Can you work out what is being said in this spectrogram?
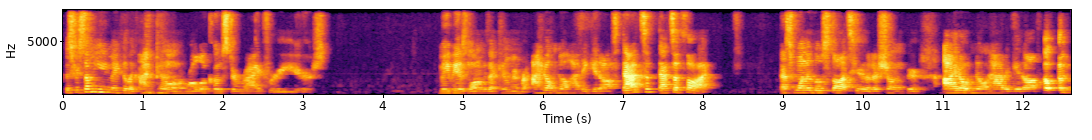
Because for some of you, you may feel like, I've been on a roller coaster ride for years. Maybe as long as I can remember. I don't know how to get off. That's a that's a thought. That's one of those thoughts here that are showing up here. I don't know how to get off. Oh, um,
